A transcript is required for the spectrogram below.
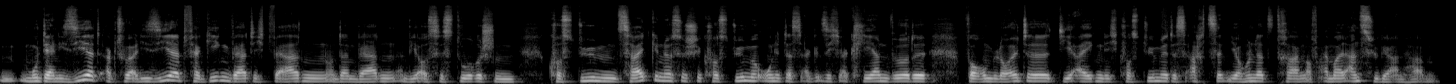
modernisiert, aktualisiert, vergegenwärtigt werden und dann werden wie aus historischen Kostümen zeitgenössische Kostüme, ohne dass sich erklären würde, warum Leute, die eigentlich Kostüme des 18. Jahrhunderts tragen, auf einmal Anzüge anhaben.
